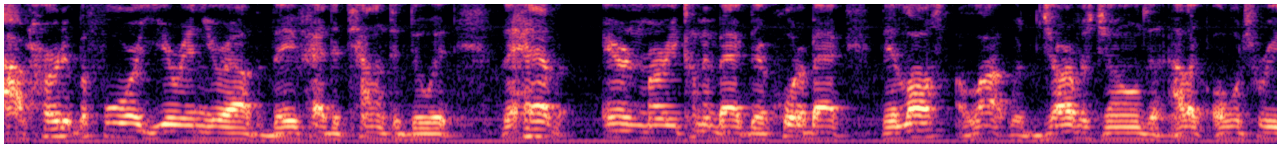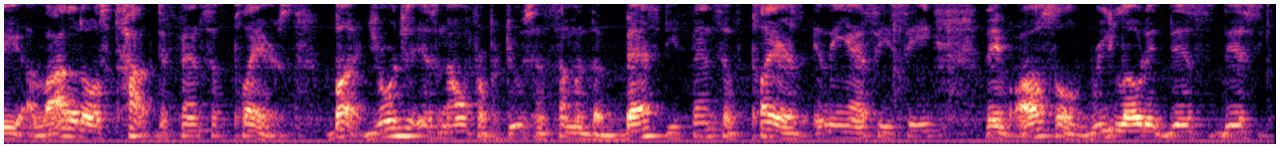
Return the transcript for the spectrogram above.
I've heard it before, year in, year out, that they've had the talent to do it. They have Aaron Murray coming back, their quarterback. They lost a lot with Jarvis Jones and Alec Ogletree, a lot of those top defensive players. But Georgia is known for producing some of the best defensive players in the SEC. They've also reloaded this this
